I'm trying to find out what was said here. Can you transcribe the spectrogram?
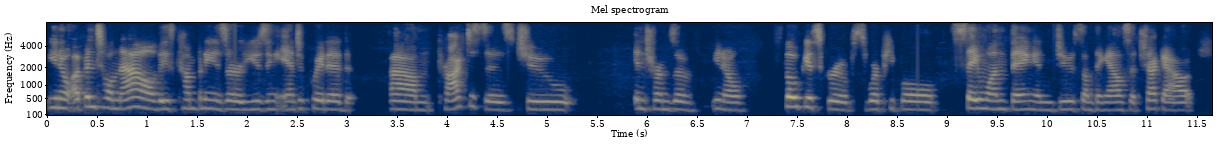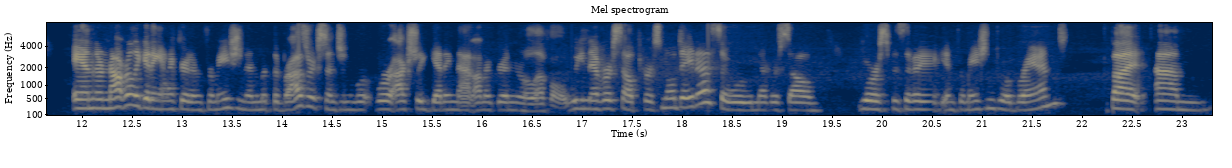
you know, up until now, these companies are using antiquated um, practices to, in terms of, you know, focus groups where people say one thing and do something else at checkout. and they're not really getting accurate information. And with the browser extension, we're, we're actually getting that on a granular level. We never sell personal data, so we would never sell your specific information to a brand. But um,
